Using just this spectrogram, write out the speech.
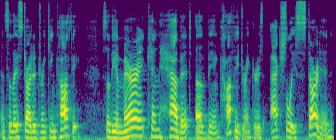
and so they started drinking coffee. So, the American habit of being coffee drinkers actually started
